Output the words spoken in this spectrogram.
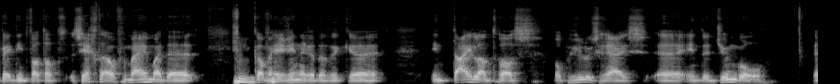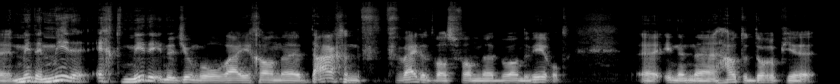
weet niet wat dat zegt over mij, maar de, ik kan me herinneren dat ik in Thailand was op huwelijksreis in de jungle midden, midden, echt midden in de jungle, waar je gewoon dagen verwijderd was van de bewoonde wereld. In een houten dorpje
